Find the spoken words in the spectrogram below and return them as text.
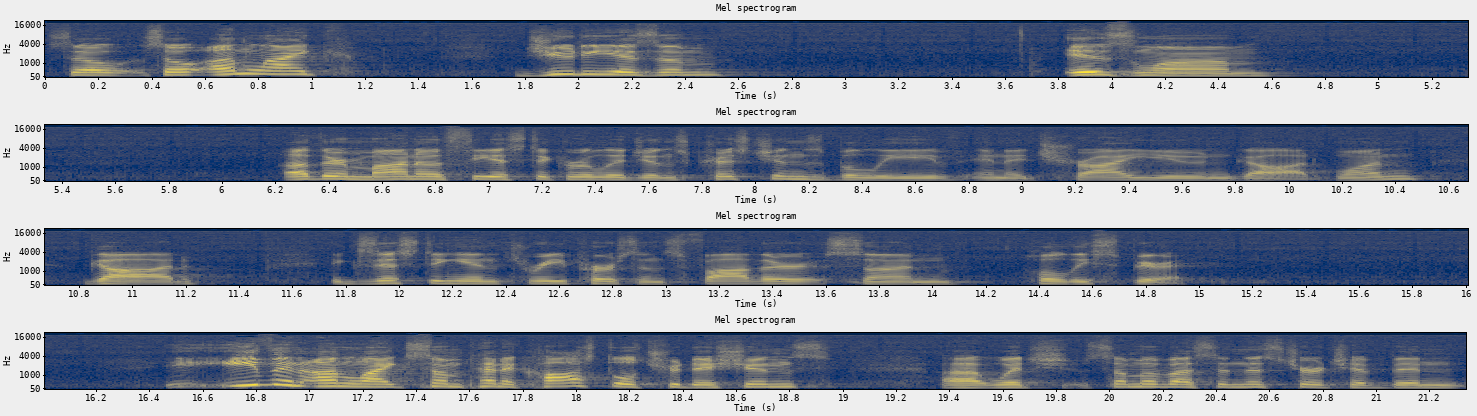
So, so unlike Judaism Islam, other monotheistic religions, Christians believe in a triune God, one God existing in three persons Father, Son, Holy Spirit. Even unlike some Pentecostal traditions, uh, which some of us in this church have been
